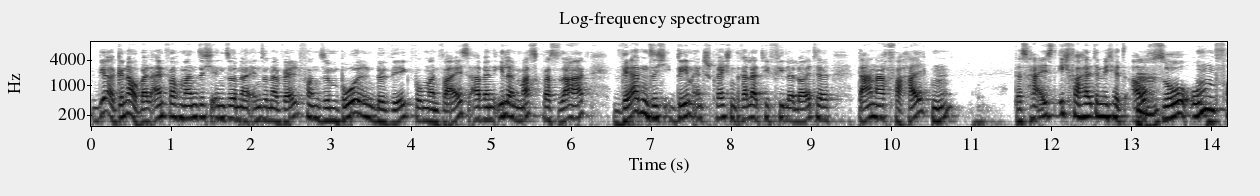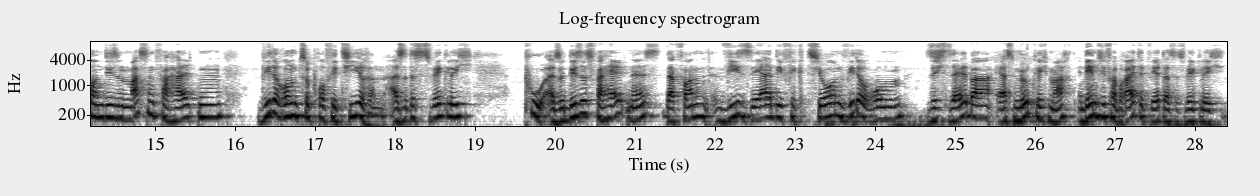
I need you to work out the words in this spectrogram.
Ja, genau, weil einfach man sich in so einer in so einer Welt von Symbolen bewegt, wo man weiß, ah, wenn Elon Musk was sagt, werden sich dementsprechend relativ viele Leute danach verhalten. Das heißt, ich verhalte mich jetzt auch mhm. so, um von diesem Massenverhalten wiederum zu profitieren. Also das ist wirklich puh, also dieses Verhältnis davon, wie sehr die Fiktion wiederum sich selber erst möglich macht, indem sie verbreitet wird, das ist wirklich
